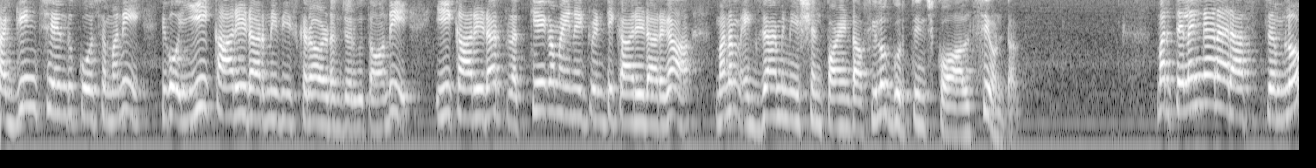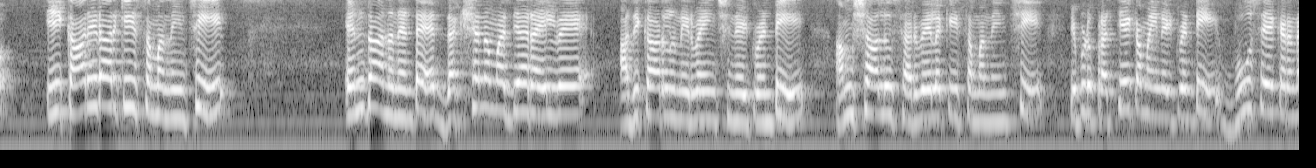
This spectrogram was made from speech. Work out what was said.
తగ్గించేందుకోసమని ఇగో ఈ కారిడార్ని తీసుకురావడం జరుగుతోంది. ఈ కారిడార్ ప్రత్యేకమైనటువంటి కారిడార్గా మనం ఎగ్జామినేషన్ పాయింట్ ఆఫ్ వ్యూలో గుర్తుంచుకోవాల్సి ఉంటుంది. మరి తెలంగాణ రాష్ట్రంలో ఈ కారిడార్కి సంబంధించి ఎంత అనంటే దక్షిణ మధ్య రైల్వే అధికారులు నిర్వహించినటువంటి అంశాలు సర్వేలకి సంబంధించి ఇప్పుడు ప్రత్యేకమైనటువంటి భూసేకరణ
